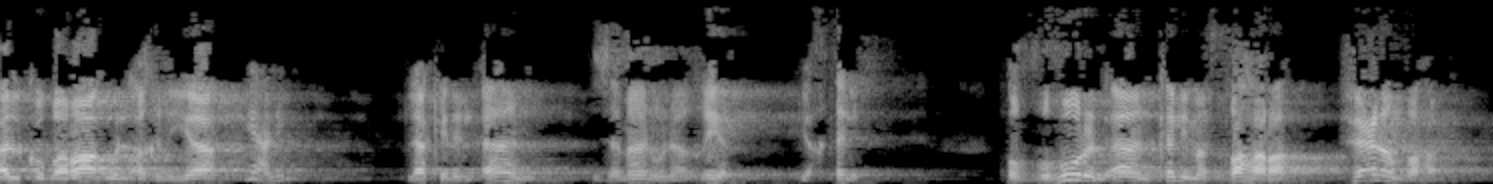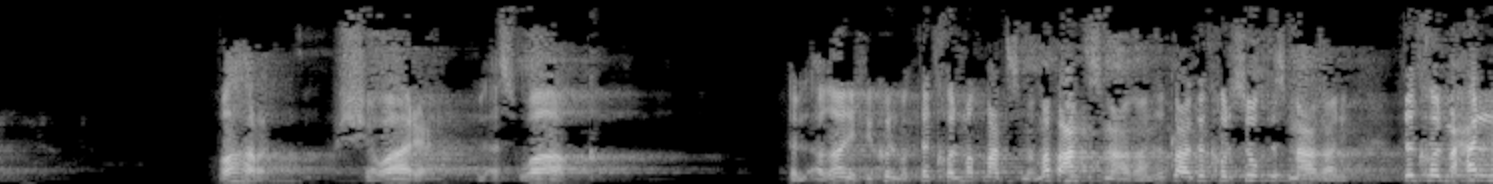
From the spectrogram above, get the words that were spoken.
الكبراء والأغنياء. يعني لكن الآن زماننا غير يختلف. الظهور الآن كلمة ظهر فعلا ظهر. ظهرت في الشوارع في الأسواق. الأغاني في كل مكان تدخل مطعم تسمع مطعم تسمع أغاني تطلع تدخل سوق تسمع أغاني تدخل محل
